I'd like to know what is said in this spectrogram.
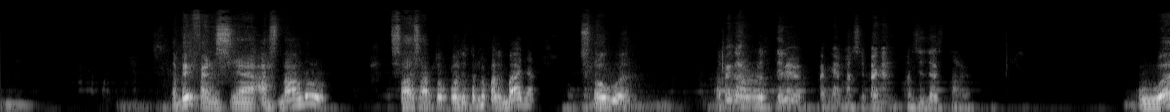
Hmm. Tapi fansnya Arsenal tuh salah satu kulit hitamnya paling banyak. Setahu gue. Tapi kalau lu sendiri pengen masih pengen masih Arsenal ya? Gue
